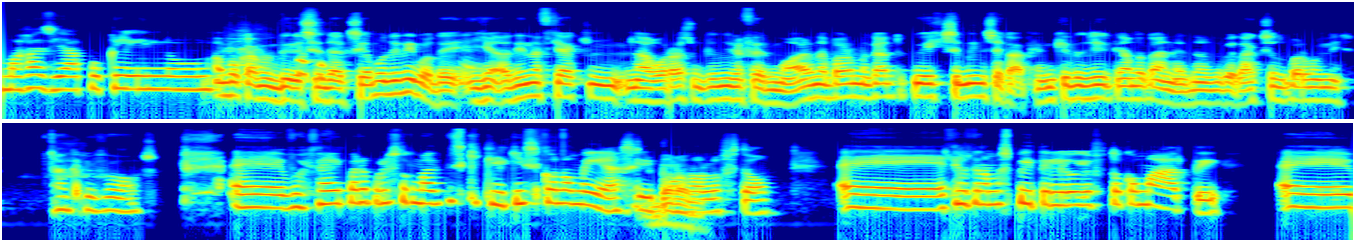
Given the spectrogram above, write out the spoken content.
μαγαζιά που κλείνουν. Από κάποια υπηρεσία σύνταξη, από οτιδήποτε. Ναι. Για αντί να φτιάξουν, να αγοράσουν την ίδια φερμουάρ, να πάρουμε κάτι που έχει ξεμείνει σε κάποιον και δεν ξέρει τι να το κάνει. Να το πετάξει, να το πάρουμε εμείς. Ακριβώς. Ε, βοηθάει πάρα πολύ στο κομμάτι της κυκλικής οικονομίας, λοιπόν, όλο αυτό. Ε, θέλετε να μας πείτε λίγο για αυτό το κομμάτι. Ε,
